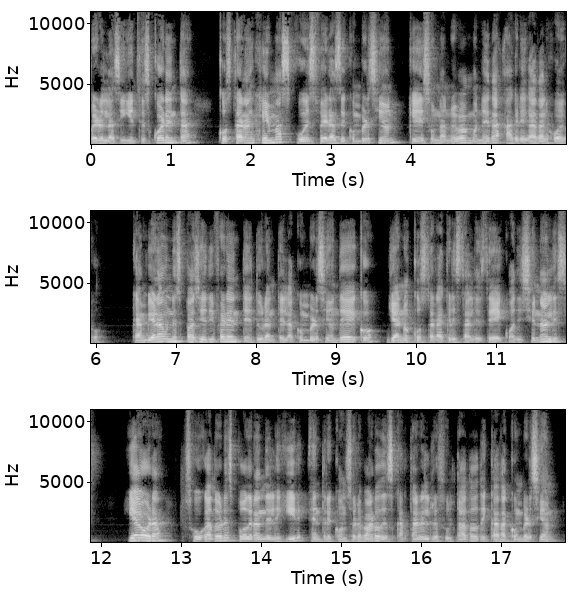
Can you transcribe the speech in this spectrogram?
pero las siguientes 40 costarán gemas o esferas de conversión, que es una nueva moneda agregada al juego. Cambiar a un espacio diferente durante la conversión de eco ya no costará cristales de eco adicionales, y ahora los jugadores podrán elegir entre conservar o descartar el resultado de cada conversión,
